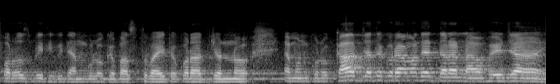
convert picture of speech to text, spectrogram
ফরজ বিধিবিধানগুলোকে বাস্তবায়িত করার জন্য। এমন কোনো কাজ যাতে করে আমাদের দ্বারা না হয়ে যায়,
